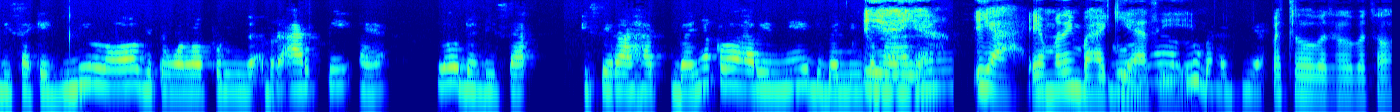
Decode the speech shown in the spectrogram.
bisa kayak gini lo gitu walaupun nggak berarti kayak lo udah bisa istirahat banyak lo hari ini dibanding kemarin. Iya, iya. iya yang penting bahagia sih. Lu bahagia. Betul, betul, betul.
